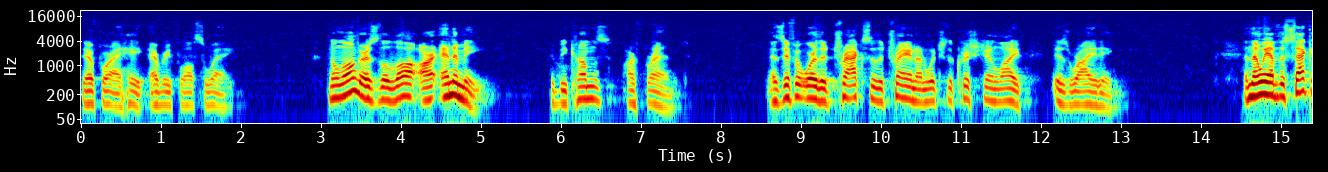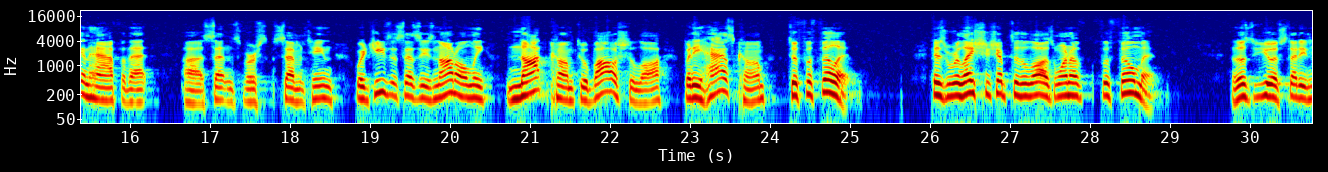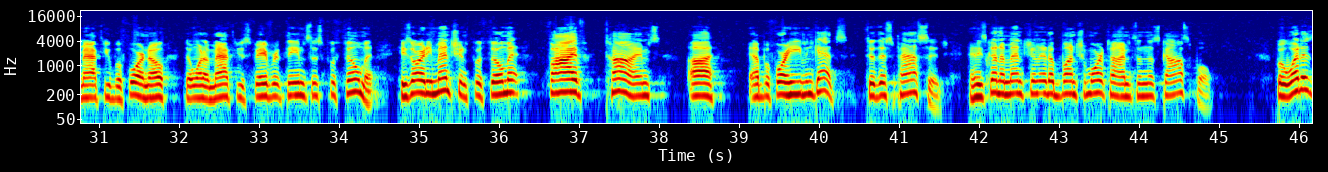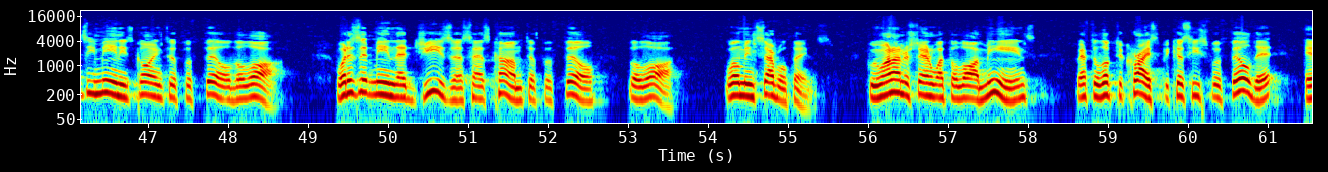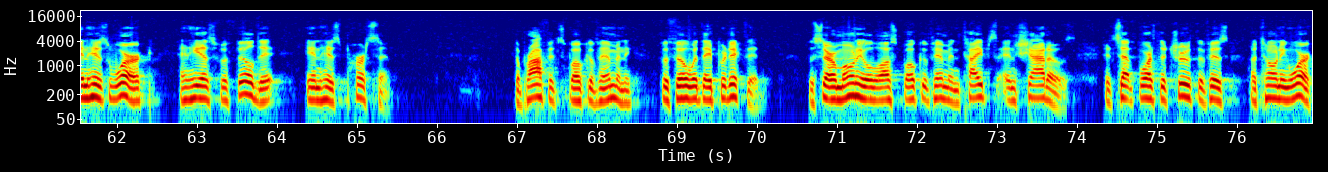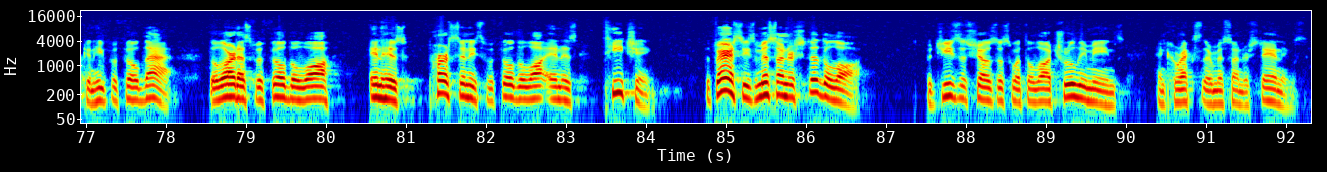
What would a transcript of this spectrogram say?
Therefore I hate every false way. No longer is the law our enemy. It becomes our friend. As if it were the tracks of the train on which the Christian life is riding. And then we have the second half of that uh, sentence, verse 17, where Jesus says he's not only not come to abolish the law, but he has come to fulfill it. His relationship to the law is one of fulfillment. Now, those of you who have studied Matthew before know that one of Matthew's favorite themes is fulfillment. He's already mentioned fulfillment five times uh, uh before he even gets to this passage. And he's going to mention it a bunch more times in this gospel. But what does he mean he's going to fulfill the law? What does it mean that Jesus has come to fulfill the law? Well, it means several things If we want to understand what the law means, we have to look to Christ because he's fulfilled it in his work and he has fulfilled it in his person. The prophets spoke of him and he fulfilled what they predicted. The ceremonial law spoke of him in types and shadows. It set forth the truth of his atoning work and he fulfilled that. The Lord has fulfilled the law in his person. He's fulfilled the law in his teaching. The Pharisees misunderstood the law, but Jesus shows us what the law truly means and corrects their misunderstandings.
